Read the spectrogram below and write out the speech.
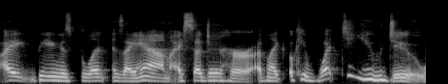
I, being as blunt as I am, I said to her, "I'm like, okay, what do you do?"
